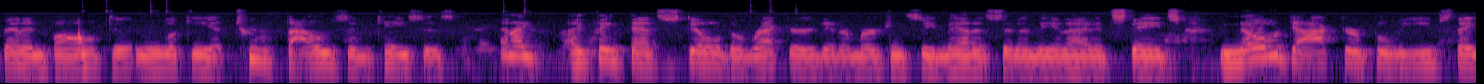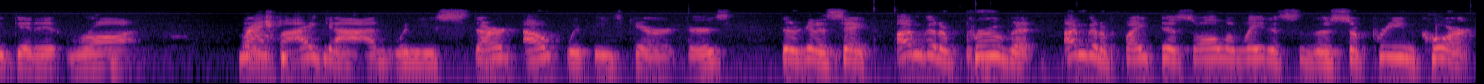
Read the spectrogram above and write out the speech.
been involved in looking at 2,000 cases, and I, I think that's still the record in emergency medicine in the United States. No doctor believes they did it wrong. Right. And by God, when you start out with these characters, they're going to say, I'm going to prove it. I'm going to fight this all the way to the Supreme Court.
